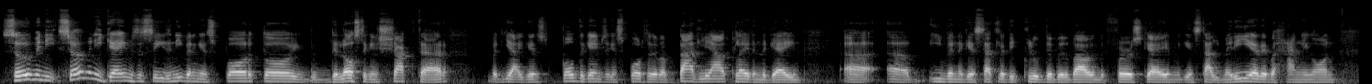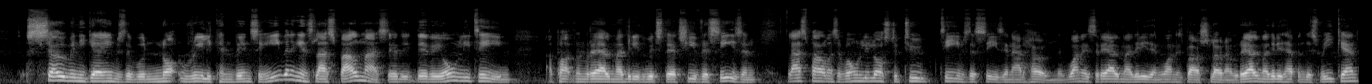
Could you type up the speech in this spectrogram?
so many so many games this season, even against Porto. They lost against Shakhtar, but yeah, against both the games against Porto, they were badly outplayed in the game. Uh, uh, even against Athletic Club de Bilbao in the first game, against Almeria, they were hanging on. So many games that were not really convincing. Even against Las Palmas, they're the, they're the only team apart from Real Madrid, which they achieved this season. Las Palmas have only lost to two teams this season at home. One is Real Madrid and one is Barcelona. Real Madrid happened this weekend.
